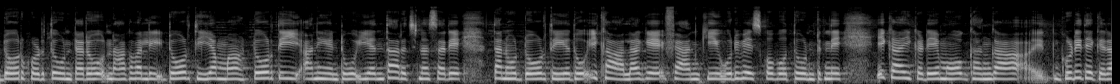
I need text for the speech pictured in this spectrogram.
డోర్ కొడుతూ ఉంటారు. నాగవల్లి డోర్ తీయమ్మా డోర్ తీ అని అంటూ ఎంత అరచినా సరే తను డోర్ తీయదు. ఇక అలాగే ఫ్యాన్కి ఉరి వేసుకోబోతూ ఉంటుంది. ఇక ఇక్కడేమో గంగా గుడి దగ్గర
